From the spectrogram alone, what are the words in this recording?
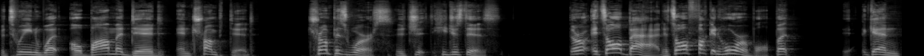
between what Obama did and Trump did. Trump is worse. He just is. They're, it's all bad. It's all fucking horrible. But again,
